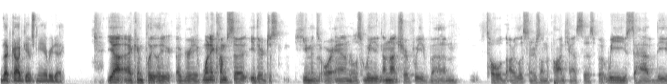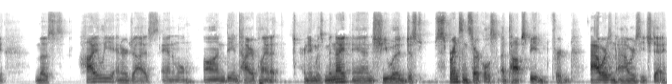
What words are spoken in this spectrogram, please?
that God gives me every day. Yeah, I completely agree. When it comes to either just humans or animals, we I'm not sure if we've um, told our listeners on the podcast this, but we used to have the most highly energized animal on the entire planet. Her name was Midnight, and she would just sprint in circles at top speed for hours and hours each day.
